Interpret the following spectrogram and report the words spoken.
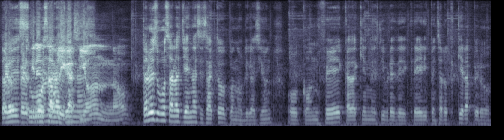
Tal pero, vez pero hubo tienen una salas llenas. obligación, ¿no? Tal vez hubo salas llenas, exacto, con obligación o con fe. Cada quien es libre de creer y pensar lo que quiera, pero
